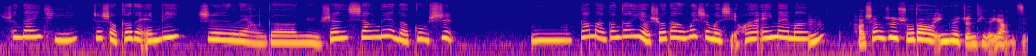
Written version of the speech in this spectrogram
顺带一提，这首歌的 MV 是两个女生相恋的故事。嗯，干嘛刚刚有说到为什么喜欢 A 妹吗？嗯，好像是说到音乐整体的样子。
